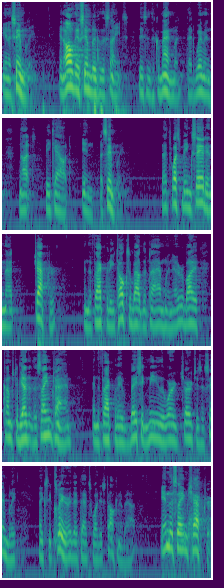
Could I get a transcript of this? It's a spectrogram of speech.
in assembly, in all the assemblies of the saints. This is the commandment that women not speak out in assembly. That's what's being said in that chapter, and the fact that he talks about the time when everybody comes together at the same time, and the fact that the basic meaning of the word church is assembly makes it clear that that's what it's talking about. In the same chapter,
